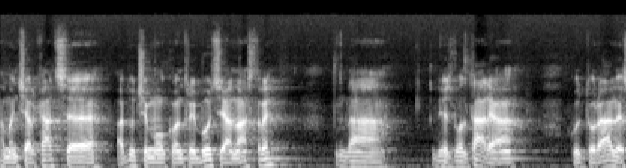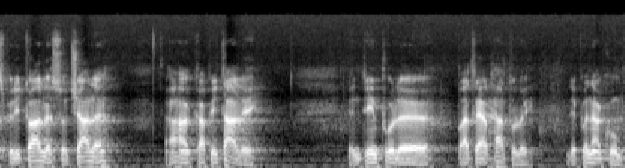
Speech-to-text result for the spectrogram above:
am încercat să aducem o contribuție a noastră la dezvoltarea culturală, spirituală, socială a capitalei în timpul uh, patriarhatului de până acum.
